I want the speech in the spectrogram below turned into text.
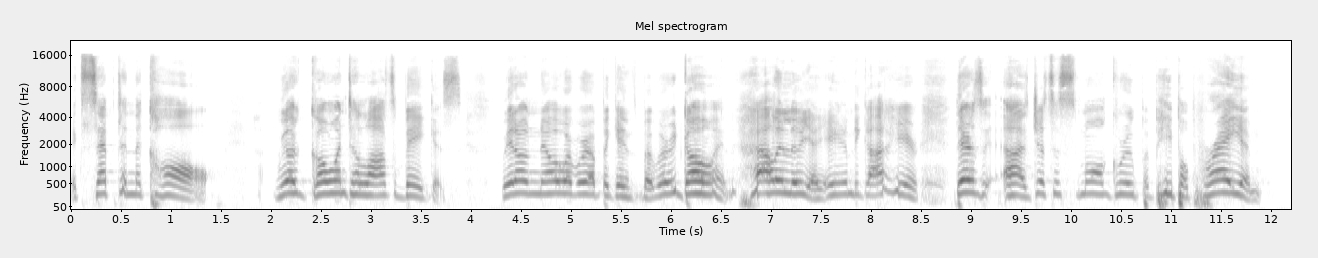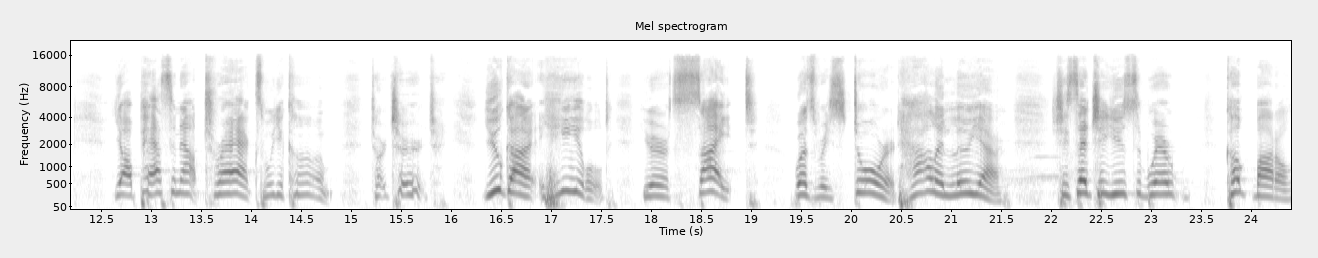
accepting the call. We're going to Las Vegas. We don't know what we're up against, but we're going. Hallelujah. Andy got here. There's uh, just a small group of people praying. Y'all passing out tracts. Will you come to our church? You got healed. Your sight was restored. Hallelujah. She said she used to wear Coke bottle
